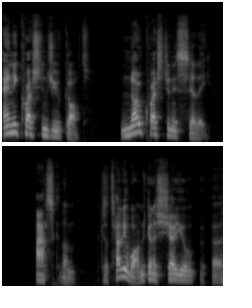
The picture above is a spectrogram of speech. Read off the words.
any questions you've got, no question is silly. Ask them. Because I tell you what, I'm going to show you a,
